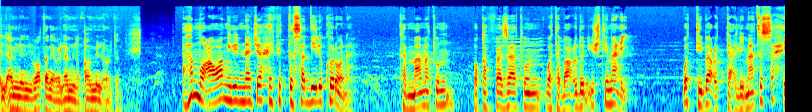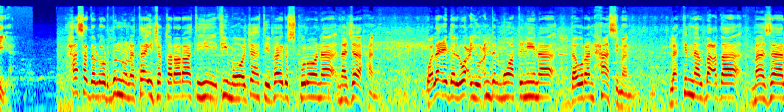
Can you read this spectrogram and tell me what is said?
الأمن الوطني أو الأمن القومي للأردن. أهم عوامل النجاح في التصدي لكورونا كمامة وقفازات وتباعد اجتماعي واتباع التعليمات الصحية. حصد الأردن نتائج قراراته في مواجهة فيروس كورونا نجاحا ولعب الوعي عند المواطنين دورا حاسما. لكن البعض ما زال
